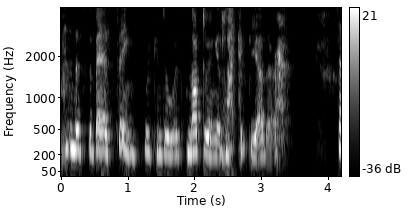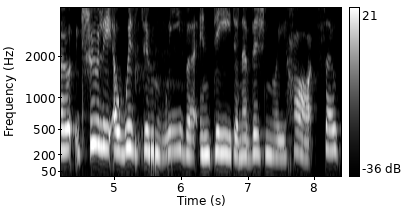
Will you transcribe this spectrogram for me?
that's the best thing we can do. It's not doing it like the other. So truly a wisdom weaver indeed and a visionary heart. So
